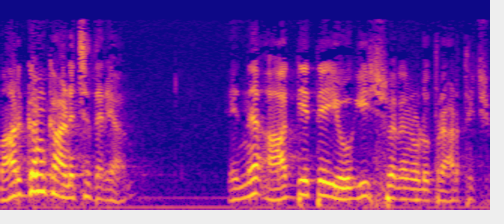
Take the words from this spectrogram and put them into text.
മാർഗം കാണിച്ചു തരാം എന്ന് ആദ്യത്തെ യോഗീശ്വരനോട് പ്രാർത്ഥിച്ചു.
